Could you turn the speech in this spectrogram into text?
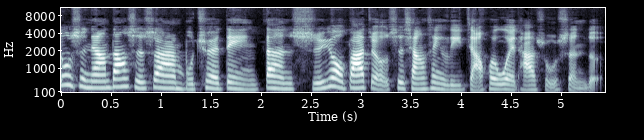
杜十娘当时虽然不确定，但十有八九是相信李甲会为她赎身的。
